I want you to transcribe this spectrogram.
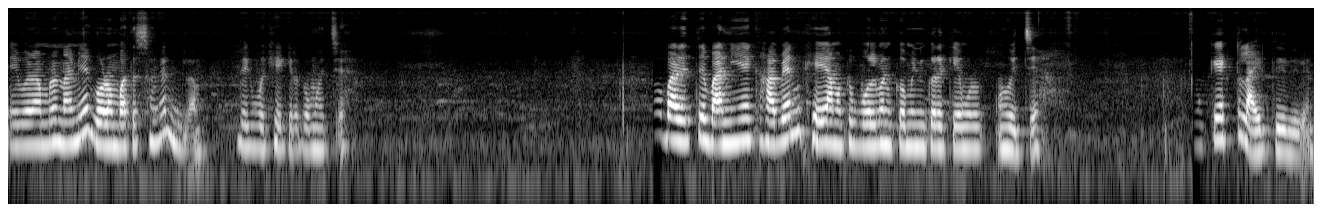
এবার আমরা নামিয়ে গরম ভাতের সঙ্গে নিলাম। দেখব খেয়ে কীরকম হচ্ছে। বাড়িতে বানিয়ে খাবেন, খেয়ে আমাকে বলবেন কমেন্ট করে কেমন হয়েছে। আমাকে একটা লাইট দিয়ে দেবেন।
